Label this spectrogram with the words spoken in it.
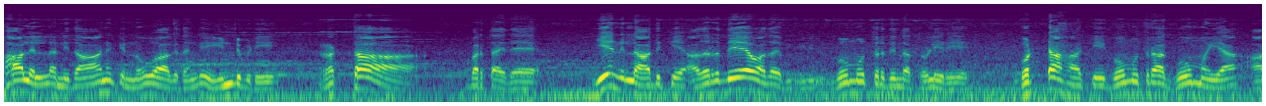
ಹಾಲೆಲ್ಲ ನಿಧಾನಕ್ಕೆ ನೋವು ಆಗದಂಗೆ ಹಿಂಡು ಬಿಡಿ, ರಕ್ತ ಬರ್ತಾ ಇದೆ. ಏನಿಲ್ಲ, ಅದಕ್ಕೆ ಅದರದೇ ಆದ ಗೋಮೂತ್ರದಿಂದ ತೊಳಿರಿ. ಗೊಟ್ಟ ಹಾಕಿ ಗೋಮೂತ್ರ, ಗೋಮಯ ಆ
